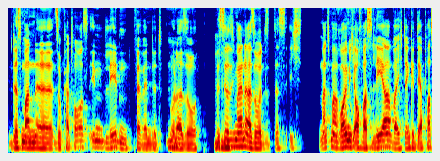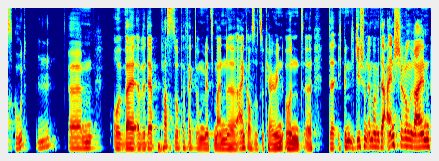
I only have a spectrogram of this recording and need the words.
dass man äh, so Kartons in Läden verwendet Mhm. oder so. Wisst ihr, was ich meine? Also, dass ich manchmal räume ich auch was leer, weil ich denke, der passt gut. Mhm. Ähm, und weil äh, der passt so perfekt, um jetzt meinen äh, Einkauf so zu carryen. Und äh, da, ich bin, ich gehe schon immer mit der Einstellung rein.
